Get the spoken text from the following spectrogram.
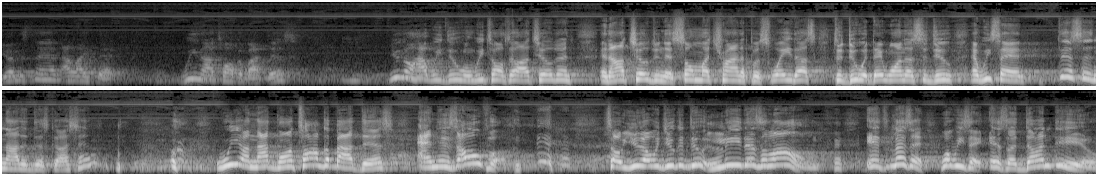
You understand? I like that. We not talk about this. You know how we do when we talk to our children, and our children is so much trying to persuade us to do what they want us to do, and we saying, this is not a discussion. we are not going to talk about this, and it's over. so you know what you can do? Leave this alone. It's listen, what we say, it's a done deal.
